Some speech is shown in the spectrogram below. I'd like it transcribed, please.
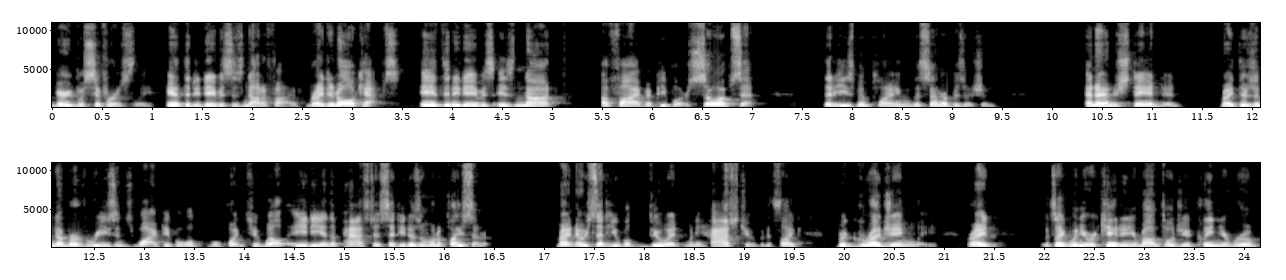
Very vociferously, Anthony Davis is not a five, right? In all caps. Anthony Davis is not a five. And people are so upset that he's been playing the center position. And I understand it, right? There's a number of reasons why people will, will point to, well, AD in the past has said he doesn't want to play center, right? Now he said he will do it when he has to, but it's like begrudgingly, right? It's like when you were a kid and your mom told you to clean your room.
